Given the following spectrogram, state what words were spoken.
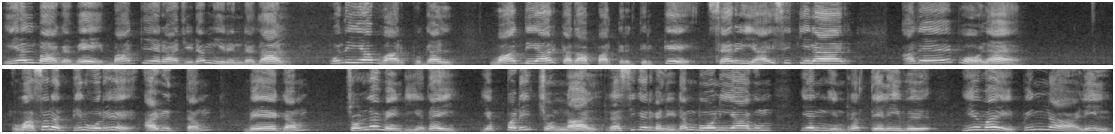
இயல்பாகவே பாக்கியராஜிடம் இருந்ததால் புதிய வார்ப்புகள் வாத்தியார் கதாபாத்திரத்திற்கு சரியாய் சிக்கினார். அதே போல வசனத்தில் ஒரு அழுத்தம் வேகம் சொல்ல வேண்டியதை எப்படி சொன்னால் ரசிகர்களிடம் போனியாகும் என்கின்ற தெளிவு இவை பின்னாளில்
